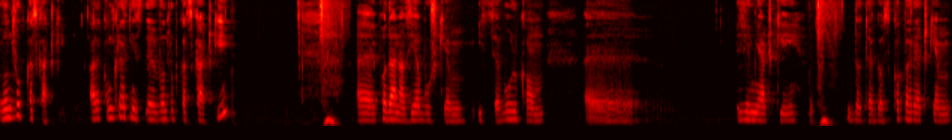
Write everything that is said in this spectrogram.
wątróbka z kaczki, ale konkretnie y, wątróbka z kaczki, e, podana z jabłuszkiem i z cebulką, e, ziemniaczki do tego z kopereczkiem,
